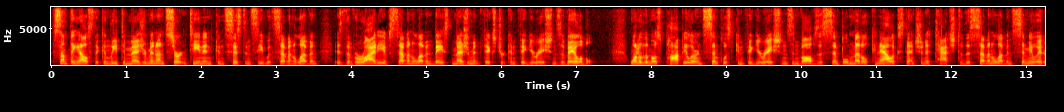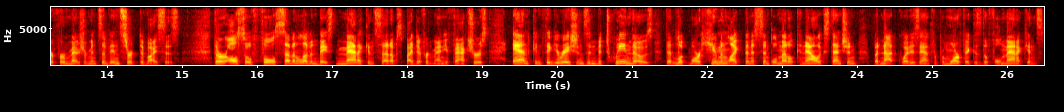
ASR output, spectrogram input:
Something else that can lead to measurement uncertainty and inconsistency with 711 is the variety of 711 based measurement fixture configurations available. One of the most popular and simplest configurations involves a simple metal canal extension attached to the 711 simulator for measurements of insert devices. There are also full 711 based mannequin setups by different manufacturers, and configurations in between those that look more human like than a simple metal canal extension, but not quite as anthropomorphic as the full mannequins.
